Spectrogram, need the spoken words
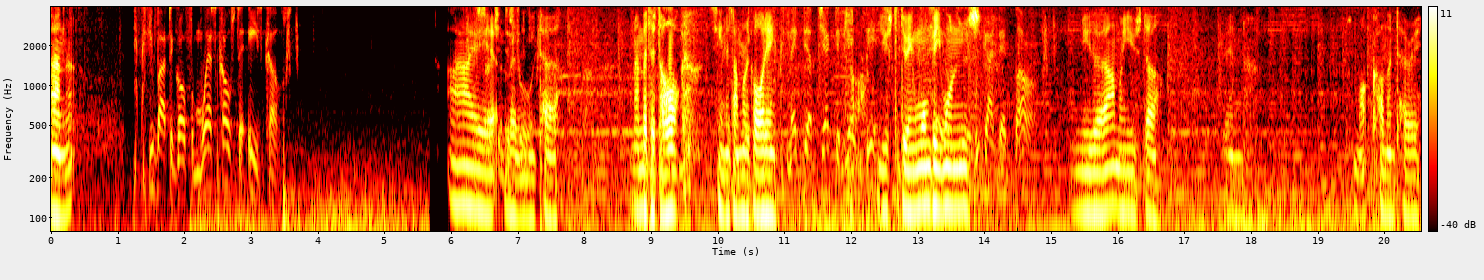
one. Man, You about to go from west coast to east coast. I really need to remember to talk, seeing as I'm recording. Make the objective your oh, bitch. Used to doing 1v1s, we that bomb. neither am I used to doing somewhat commentary.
